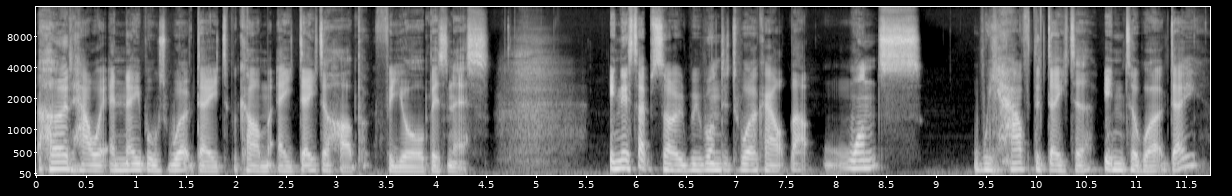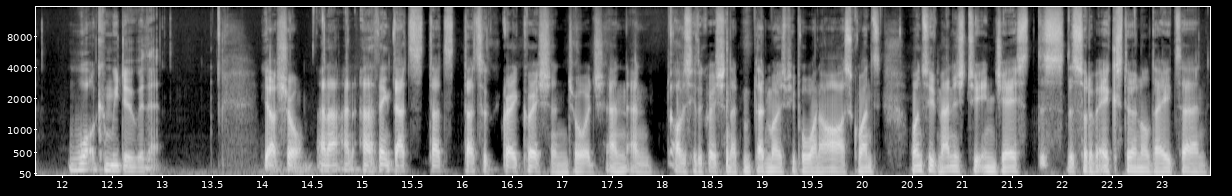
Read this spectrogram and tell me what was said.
heard how it enables Workday to become a data hub for your business. In this episode, we wanted to work out that once we have the data into Workday, what can we do with it? Yeah, sure, and I, and I think that's that's that's a great question, George, and and obviously the question that that most people want to ask. Once once we've managed to ingest this this sort of external data and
